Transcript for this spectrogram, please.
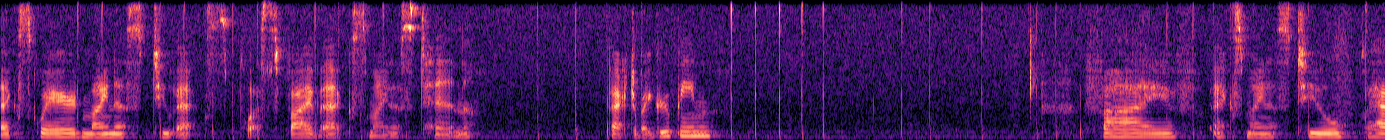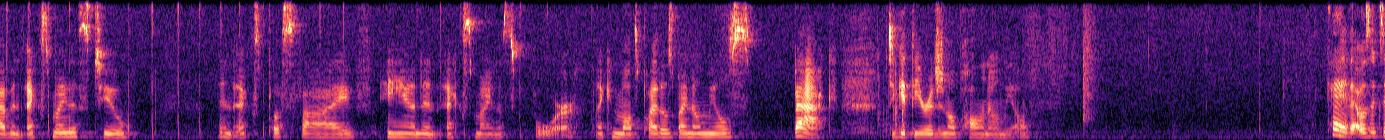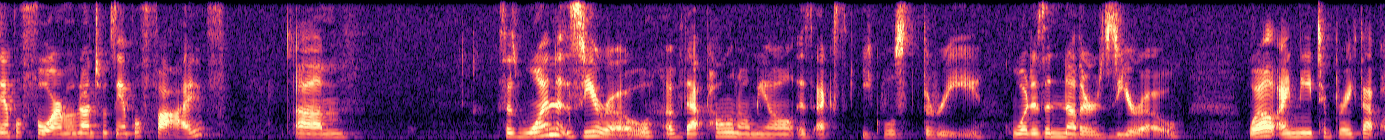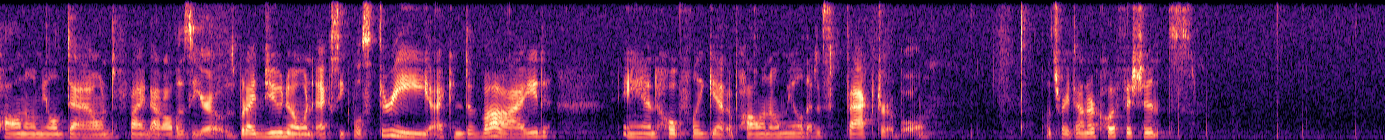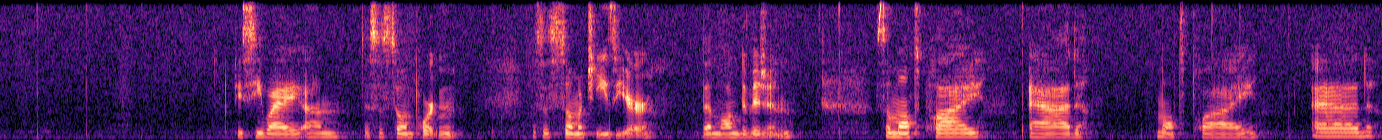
X squared minus 2x plus 5x minus 10. Factor by grouping. 5 x minus 2. So I have an x minus 2, an x plus 5, and an x minus 4. I can multiply those binomials back to get the original polynomial. Okay, that was example 4. Moving on to example 5. Um, says 1 0 of that polynomial is x equals 3. What is another 0? Well, I need to break that polynomial down to find out all the zeros, but I do know when x equals 3, I can divide and hopefully get a polynomial that is factorable. Let's write down our coefficients. You see why um, this is so important? This is so much easier than long division. So multiply, add, multiply, add,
